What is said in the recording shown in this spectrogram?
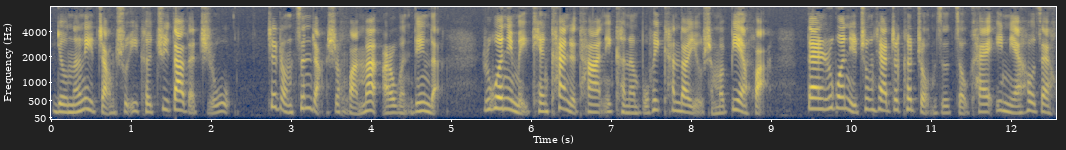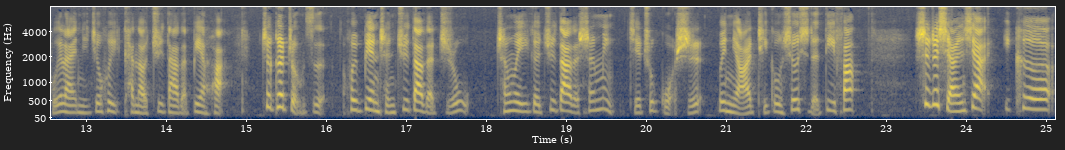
有能力长出一棵巨大的植物。这种增长是缓慢而稳定的。如果你每天看着它，你可能不会看到有什么变化。但如果你种下这颗种子，走开一年后再回来，你就会看到巨大的变化。这颗种子会变成巨大的植物，成为一个巨大的生命，结出果实，为鸟儿提供休息的地方。试着想一下，一棵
